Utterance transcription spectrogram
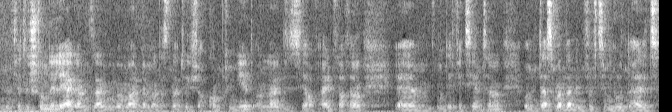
eine Viertelstunde Lehrgang, sagen wir mal, wenn man das natürlich auch komprimiert online, das ist ja auch einfacher ähm, und effizienter und dass man dann in 15 Minuten halt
